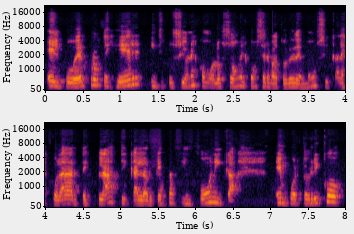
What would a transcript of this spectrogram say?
el poder proteger instituciones como lo son el Conservatorio de Música, la Escuela de Artes Plásticas, la Orquesta Sinfónica. En Puerto Rico,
